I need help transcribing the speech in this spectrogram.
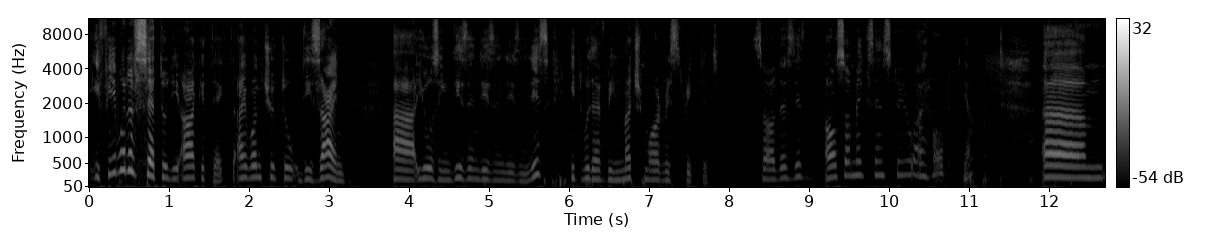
if he would have said to the architect, I want you to design uh, using this and this and this and this, it would have been much more restricted. So does this also make sense to you, I hope? Yeah. Um,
